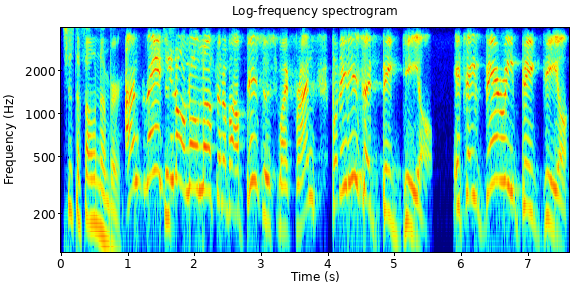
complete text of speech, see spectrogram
it's just a phone number. I'm glad you don't know nothing about business, my friend, but it is a big deal. It's a very big deal.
